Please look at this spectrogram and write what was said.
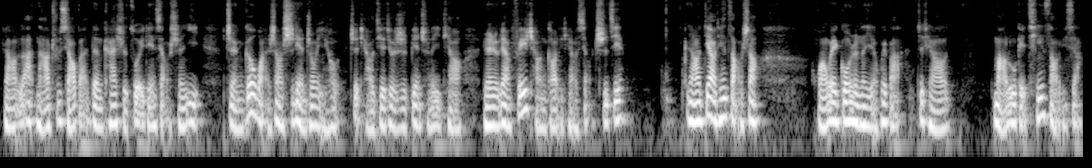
然后拿拿出小板凳开始做一点小生意。整个晚上十点钟以后，这条街就是变成了一条人流量非常高的一条小吃街。然后第二天早上。环卫工人呢也会把这条马路给清扫一下，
